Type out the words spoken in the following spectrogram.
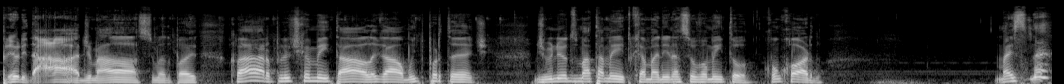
prioridade máxima do país. Claro, política ambiental, legal, muito importante. Diminuir o desmatamento, que a Marina Silva aumentou. Concordo. Mas, né?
